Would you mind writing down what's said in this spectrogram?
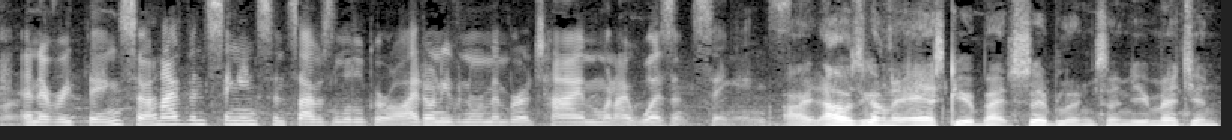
right. and everything. So, and I've been singing since I was a little girl. I don't even remember a time when I wasn't singing. So. All right, I was going to ask you about siblings, and you mentioned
